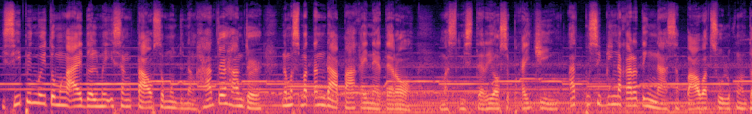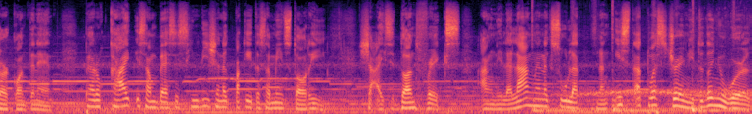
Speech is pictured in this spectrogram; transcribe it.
Isipin mo itong mga idol may isang tao sa mundo ng Hunter x Hunter na mas matanda pa kay Netero, mas misteryoso pa kay Jing at posibleng nakarating na sa bawat sulok ng Dark Continent. Pero kahit isang beses hindi siya nagpakita sa main story. Siya ay si Don Fricks, ang nilalang na nagsulat ng East at West Journey to the New World.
